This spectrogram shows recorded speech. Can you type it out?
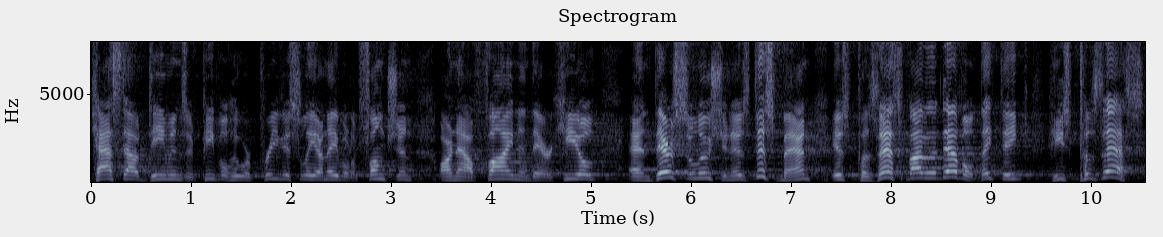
cast out demons, and people who were previously unable to function are now fine and they're healed. And their solution is this man is possessed by the devil. They think he's possessed.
